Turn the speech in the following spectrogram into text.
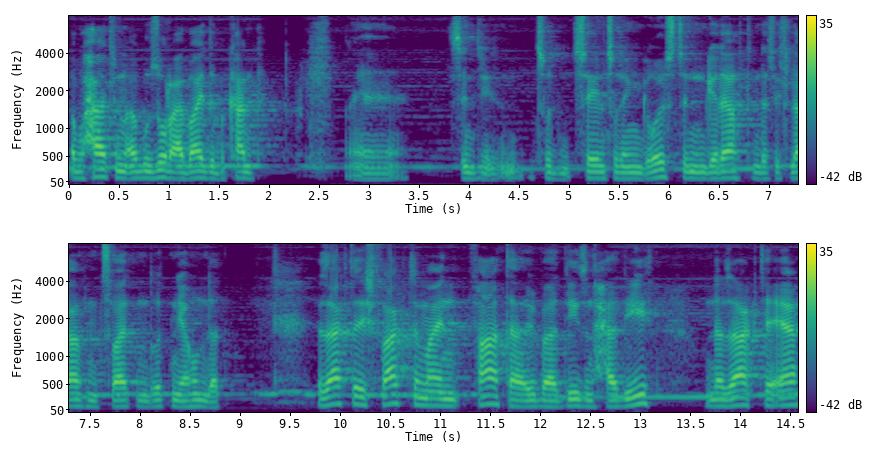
Abu Hatim und Abu Zura, beide bekannt, äh, sind, zu, zählen zu den größten Gelehrten des Islam im 2. und 3. Jahrhundert. Er sagte, ich fragte meinen Vater über diesen Hadith und da sagte er,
